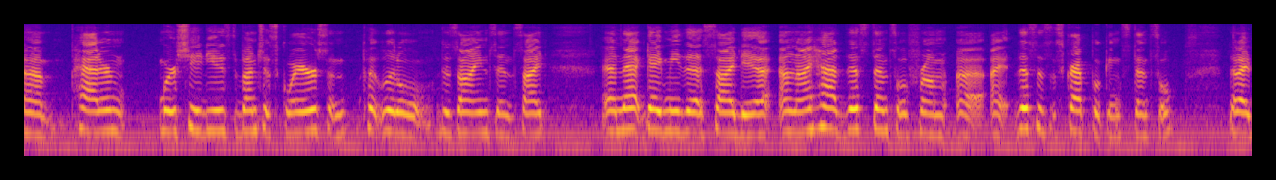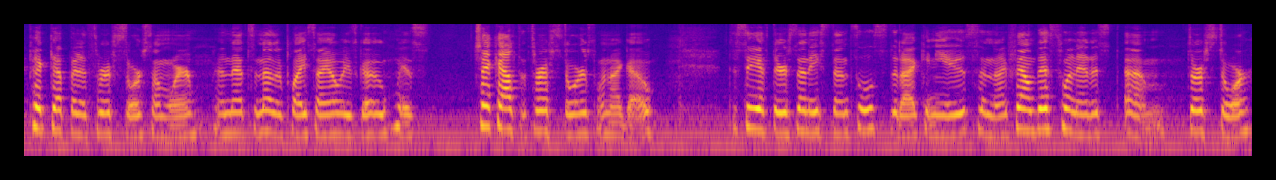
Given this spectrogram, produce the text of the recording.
um, pattern where she had used a bunch of squares and put little designs inside. And that gave me this idea. And I had this stencil from, uh, I, this is a scrapbooking stencil that I picked up at a thrift store somewhere. And that's another place I always go is check out the thrift stores when I go to see if there's any stencils that I can use. And I found this one at a um, thrift store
